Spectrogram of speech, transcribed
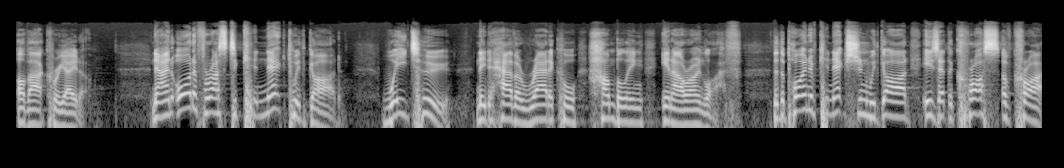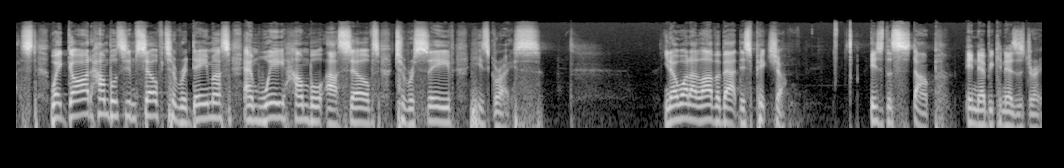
of our Creator. Now, in order for us to connect with God, we too need to have a radical humbling in our own life. That the point of connection with God is at the cross of Christ, where God humbles himself to redeem us and we humble ourselves to receive his grace. You know what I love about this picture? Is the stump in Nebuchadnezzar's dream.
